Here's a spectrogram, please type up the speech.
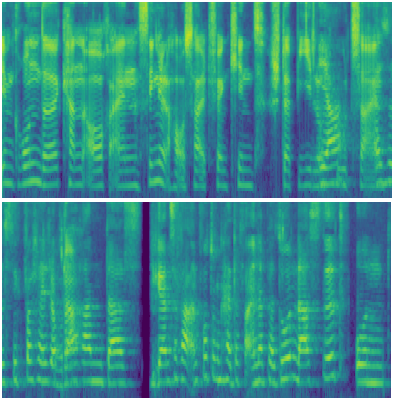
im Grunde kann auch ein Single-Haushalt für ein Kind stabil und ja, gut sein. Also es liegt wahrscheinlich auch oder? daran, dass die ganze Verantwortung halt auf einer Person lastet und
